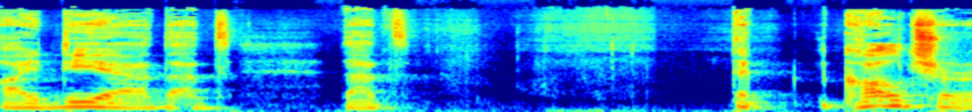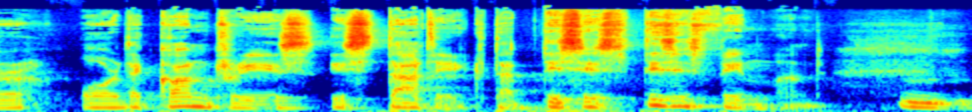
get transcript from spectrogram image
idea that that the culture or the country is, is static that this is this is finland. Hmm.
